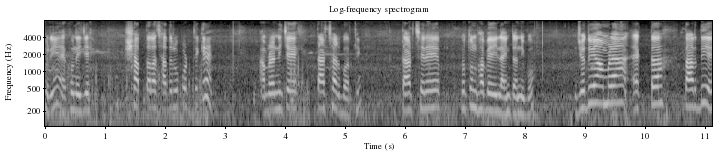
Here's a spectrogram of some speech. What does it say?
করি। এখন এই যে সাততলা ছাদের উপর থেকে আমরা নিচে তার ছাড়বো আর কি। তার ছেড়ে নতুনভাবে এই লাইনটা নিব। যদিও আমরা একটা তার দিয়ে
